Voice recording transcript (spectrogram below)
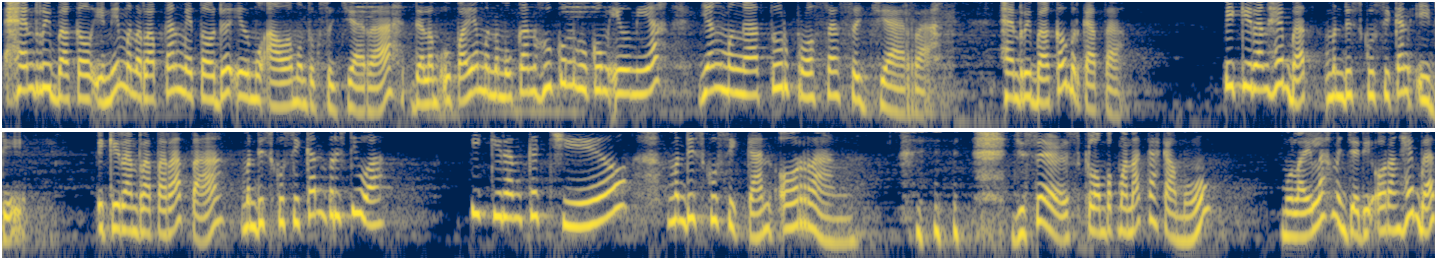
Henry Buckle ini menerapkan metode ilmu alam untuk sejarah dalam upaya menemukan hukum-hukum ilmiah yang mengatur proses sejarah. Henry Buckle berkata, Pikiran hebat mendiskusikan ide. Pikiran rata-rata mendiskusikan peristiwa. Pikiran kecil mendiskusikan orang. Jusers, kelompok manakah kamu? Mulailah menjadi orang hebat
